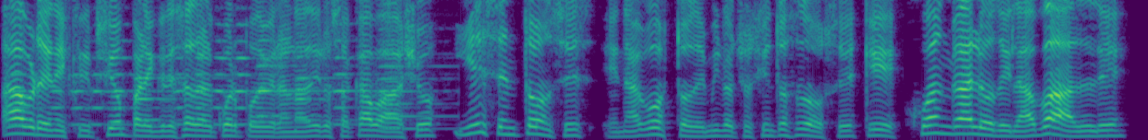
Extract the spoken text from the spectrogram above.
abre la inscripción para ingresar al cuerpo de granaderos a caballo y es entonces, en agosto de 1812, que Juan Galo de la Valde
